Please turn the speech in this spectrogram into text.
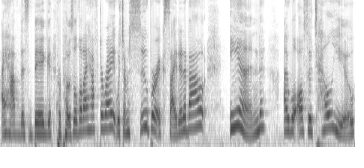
I have this big proposal that I have to write, which I'm super excited about. And I will also tell you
